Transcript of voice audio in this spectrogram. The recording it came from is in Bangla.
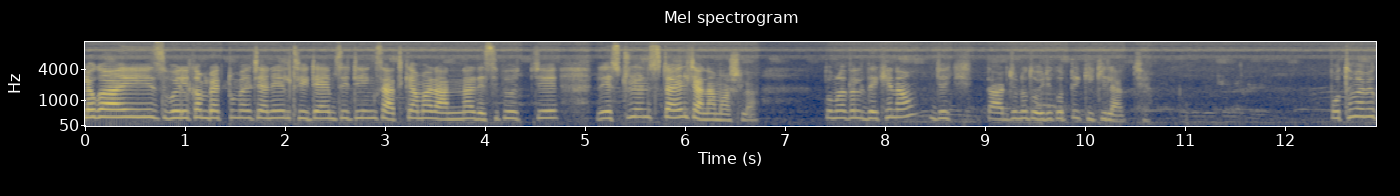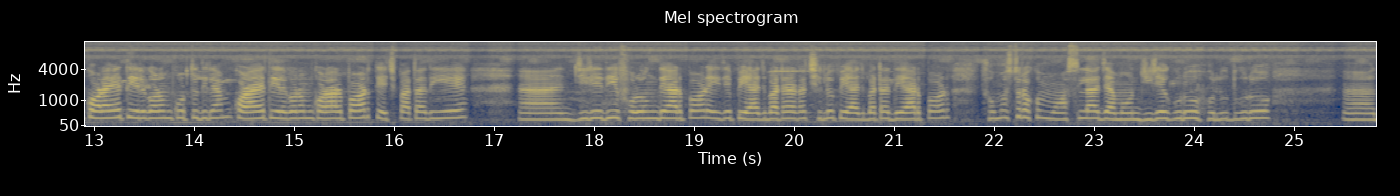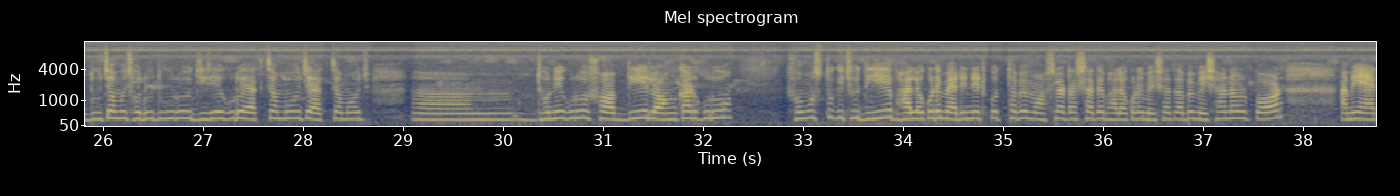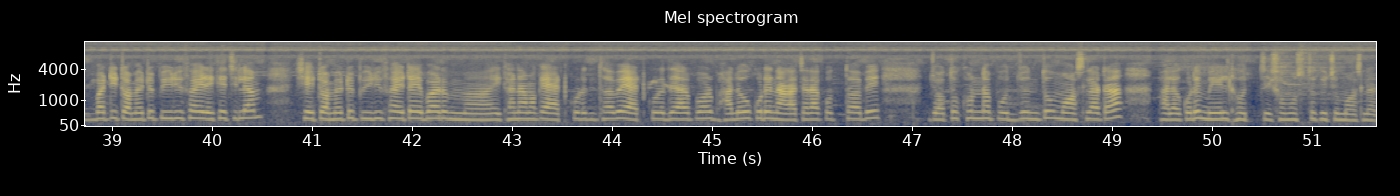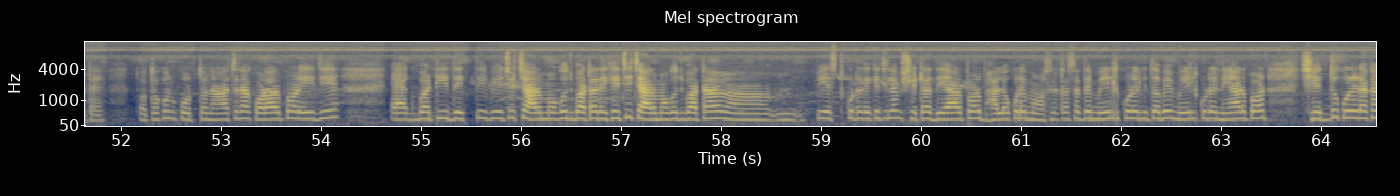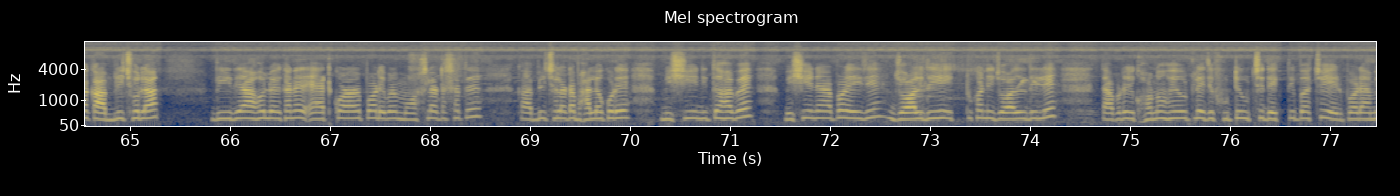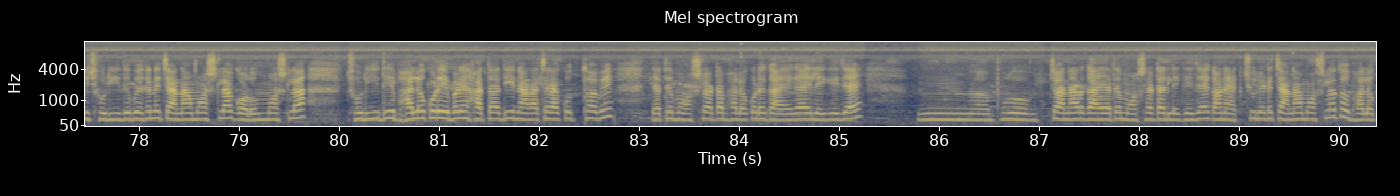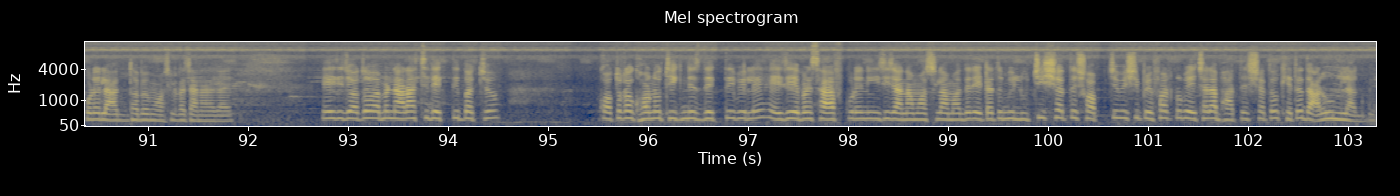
Hello guys welcome back to my channel three time sittings আজকে আমার রান্নার রেসিপি হচ্ছে রেস্টুরেন্ট স্টাইল চানা মশলা। তোমরা তাহলে দেখে নাও যে তার জন্য তৈরি করতে কি কি লাগছে। প্রথমে আমি কড়াইয়ে তেল গরম করতে দিলাম। কড়াইয়ে তেল গরম করার পর তেজপাতা দিয়ে জিরে দিয়ে ফোড়ন দেওয়ার পর, এই যে পেঁয়াজ বাটাটা ছিল, পেঁয়াজ বাটা দেওয়ার পর সমস্ত রকম মশলা, যেমন জিরে গুঁড়ো, হলুদ গুঁড়ো দু চামচ হলুদ গুঁড়ো, জিরে গুঁড়ো, এক চামচ এক চামচ ধনে গুঁড়ো সব দিয়ে, লঙ্কার গুঁড়ো, সমস্ত কিছু দিয়ে ভালো করে ম্যারিনেট করতে হবে, মশলাটার সাথে ভালো করে মেশাতে হবে। মেশানোর পর আমি এক বাটি টমেটো পিউরিফাই রেখেছিলাম। সেই টমেটো পিউরিফাইটা এবার এখানে আমাকে অ্যাড করে দিতে হবে। অ্যাড করে দেওয়ার পর ভালো করে নাড়াচাড়া করতে হবে। যতক্ষণ না পর্যন্ত মশলাটা ভালো করে মেল্ট হচ্ছে সমস্ত কিছু মশলাটায়। ততক্ষণ করতো নাড়াচাড়া করার পর এই যে এক বাটি দেখতেই পেয়েছ, চার মগজ বাটা রেখেছি। চার মগজ বাটা পেস্ট করে রেখেছিলাম। সেটা দেওয়ার পর ভালো করে মশলাটার সাথে মেল্ট করে নিতে হবে। মেল্ট করে নেওয়ার পর সেদ্ধ করে রাখা কাবলি ছোলা। দিয়ে দেওয়া হলো। এখানে অ্যাড করার পর এবার মশলাটার সাথে কাবলি ছোলাটা ভালো করে মিশিয়ে নিতে হবে। মিশিয়ে নেওয়ার পর এই যে জল দিয়ে একটুখানি জল দিলে তারপরে ঘন হয়ে উঠলে যে ফুটে উঠছে দেখতে পাচ্ছ, এরপরে আমি ছড়িয়ে দেবো এখানে চানা মশলা, গরম মশলা, ছড়িয়ে দিয়ে ভালো করে এবারে হাতা দিয়ে নাড়াচাড়া করতে হবে যাতে মশলাটা ভালো করে গায়ে গায়ে লেগে যায়। পুরো চানার গায়ে যাতে মশলাটা লেগে যায়, কারণ অ্যাকচুয়ালি এটা চানা মশলা তো, ভালো করে লাগতে হবে মশলাটা চানার গায়ে। এই যে যত আমরা নাড়াচ্ছি দেখতেই পাচ্ছ কতটা ঘন থিকনেস দেখতে পেলে? এই যে এবার সার্ভ করে নিয়েছি, জানা মশলা আমাদের। এটা তুমি লুচির সাথে সবচেয়ে বেশি প্রেফার করবে, এছাড়া ভাতের সাথেও খেতে দারুণ লাগবে।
